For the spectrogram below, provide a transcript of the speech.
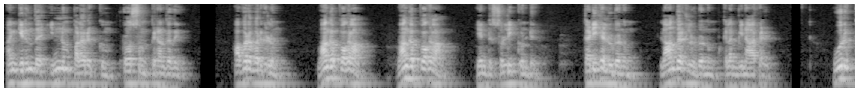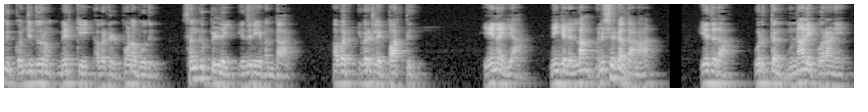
அங்கிருந்த இன்னும் பலருக்கும் ரோசம் பிறந்தது. அவரவர்களும் வாங்கப் போகலாம் வாங்க போகலாம் என்று சொல்லிக்கொண்டு தடிகளுடனும் லாந்தர்களுடனும் கிளம்பினார்கள். ஊருக்கு கொஞ்ச தூரம் மேற்கே அவர்கள் போனபோது சங்குப்பிள்ளை எதிரே வந்தார். அவர் இவர்களை பார்த்து ஏன் ஐயா நீங்கள் எல்லாம் மனுஷர்கள் தானா ஏதடா ஒருத்தன் முன்னாலே போறானே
